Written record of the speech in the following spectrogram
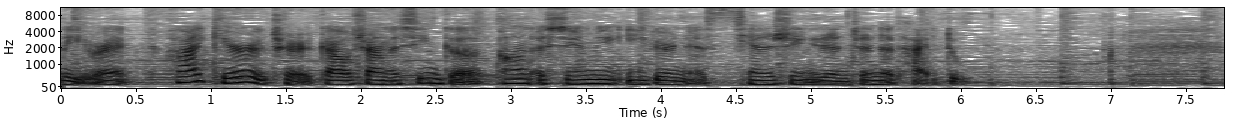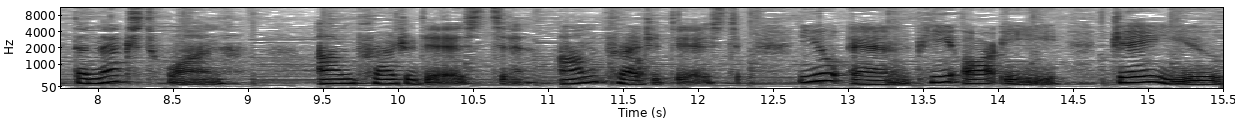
力，right？High character 高尚的性格，unassuming eagerness 谦逊认真的态度。The next one, unprejudiced, unprejudiced, U N P R E J U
